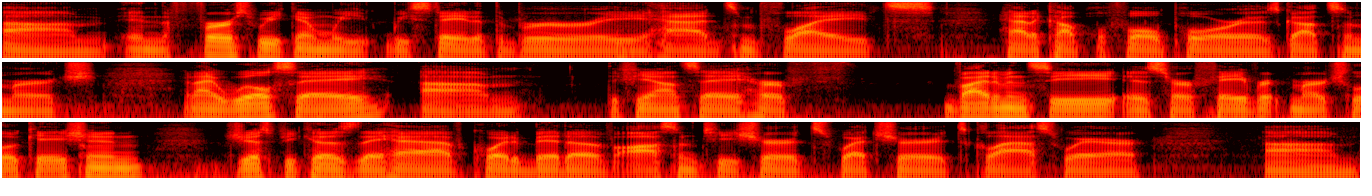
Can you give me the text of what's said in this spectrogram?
Um, in the first weekend, we we stayed at the brewery, had some flights, had a couple full pours, got some merch, and I will say, um, the fiance, her f- Vitamin Sea is her favorite merch location, just because they have quite a bit of awesome T-shirts, sweatshirts, glassware. Um,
